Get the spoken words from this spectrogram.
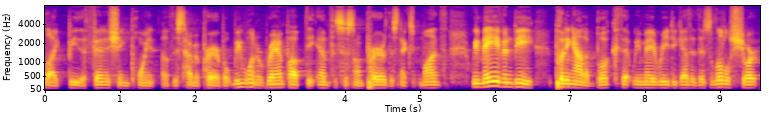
like be the finishing point of this time of prayer. But we want to ramp up the emphasis on prayer this next month. We may even be putting out a book that we may read together. There's a little short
